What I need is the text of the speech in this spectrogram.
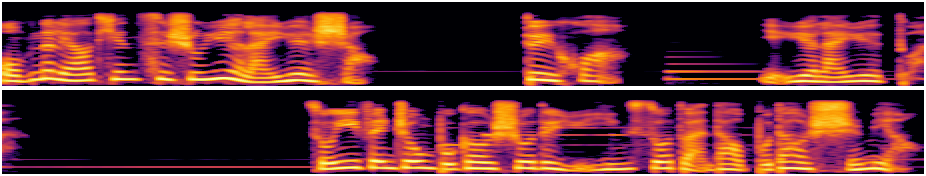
我们的聊天次数越来越少，对话也越来越短，从一分钟不够说的语音缩短到不到十秒。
